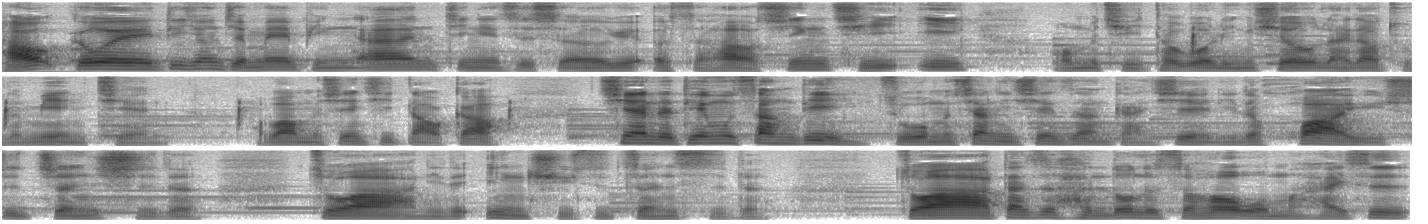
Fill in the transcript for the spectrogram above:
好，各位弟兄姐妹平安。今天是十二月二十号，星期一。我们一起透过灵修来到主的面前，好吧？我们先一起祷告。亲爱的天父上帝，主，我们向你献上感谢。你的话语是真实的，主啊，你的应许是真实的，主啊。但是很多的时候，我们还是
